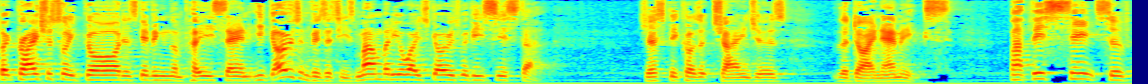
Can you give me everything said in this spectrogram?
But graciously, God is giving them peace, and he goes and visits his mum, but he always goes with his sister, just because it changes the dynamics but this sense of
